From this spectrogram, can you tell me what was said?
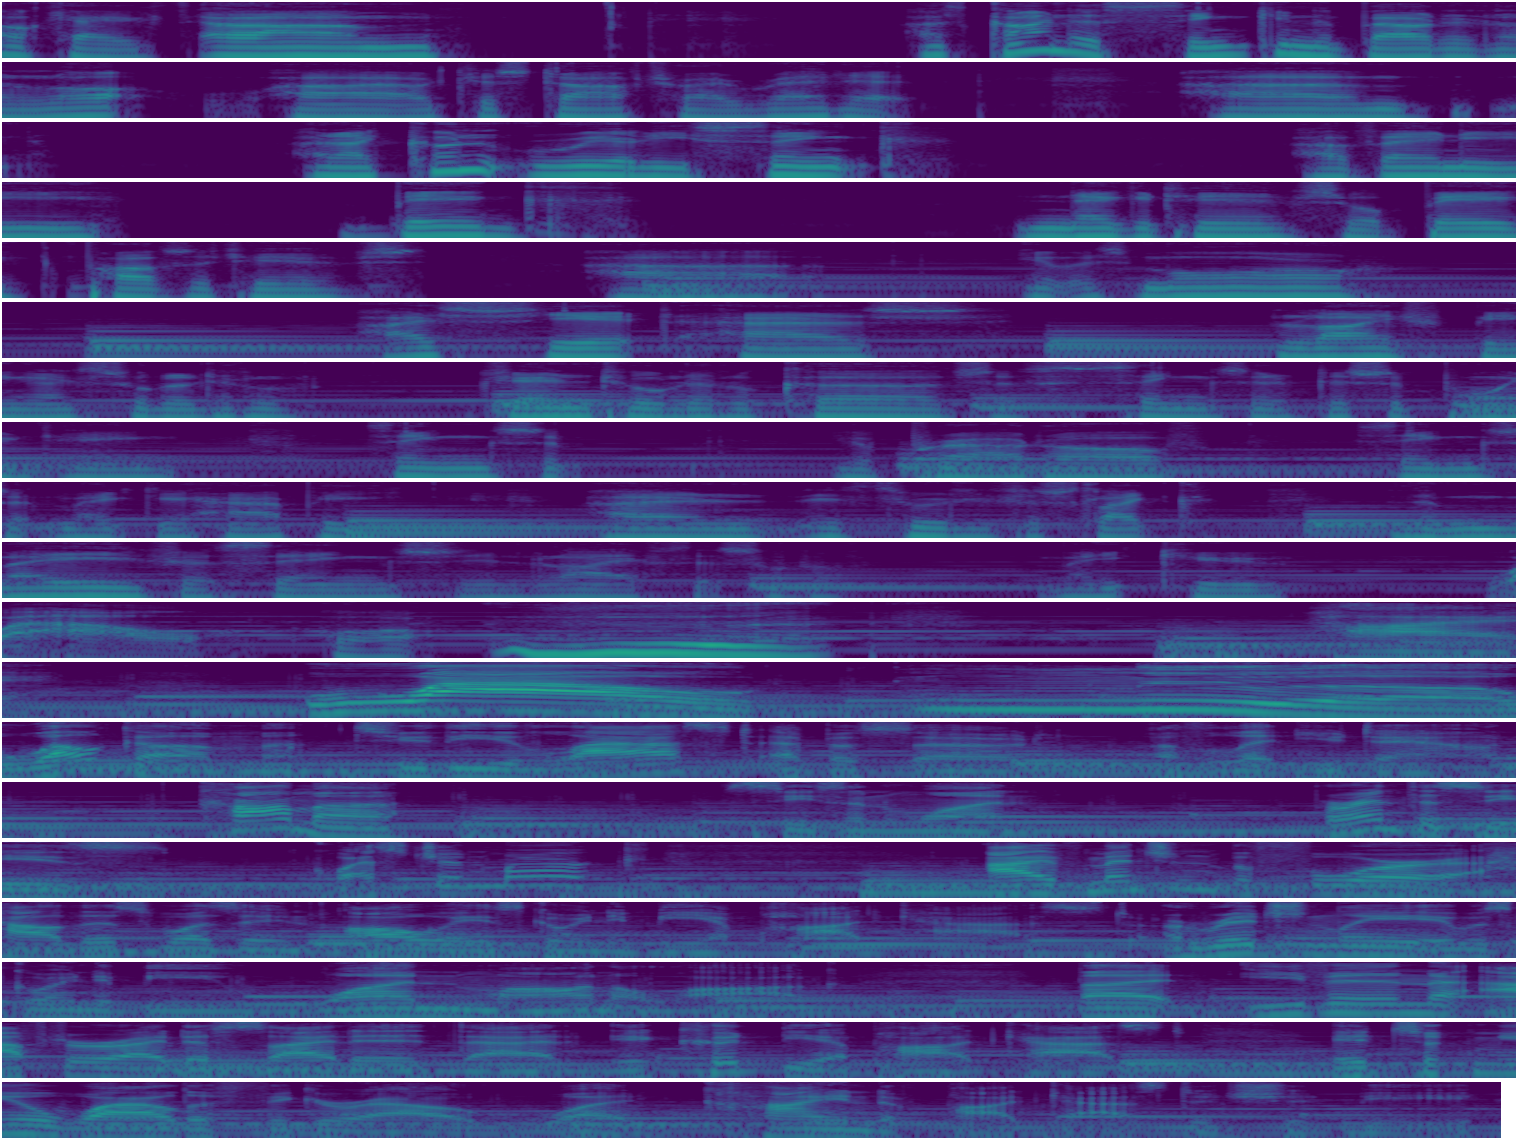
Okay. Um, I was kind of thinking about it a lot uh, just after I read it. Um, and I couldn't really think of any big negatives or big positives. Uh, it was more, I see it as life being a sort of little gentle little curves of things that are disappointing, things that you're proud of, things that make you happy. And it's really just like the major things in life that sort of make you wow or. Hi. Wow. Welcome to the last episode of Let You Down, comma, season one. Parentheses, question mark? I've mentioned before how this wasn't always going to be a podcast. Originally, it was going to be one monologue. But even after I decided that it could be a podcast, it took me a while to figure out what kind of podcast it should be.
